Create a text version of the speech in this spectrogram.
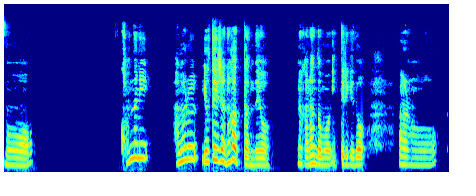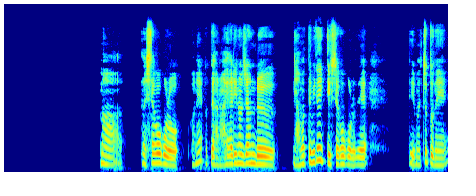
もう、こんなにハマる予定じゃなかったんだよ。なんか何度も言ってるけど、あのまあ、下心がね、だってあの流行りのジャンルハマってみたいっていう下心で、で、まあちょっとね、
